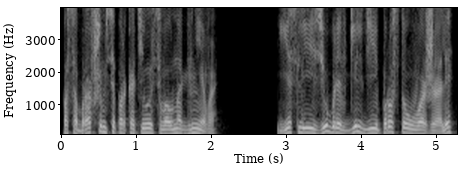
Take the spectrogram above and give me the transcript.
По собравшимся прокатилась волна гнева. Если Изюбря в гильдии просто уважали,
